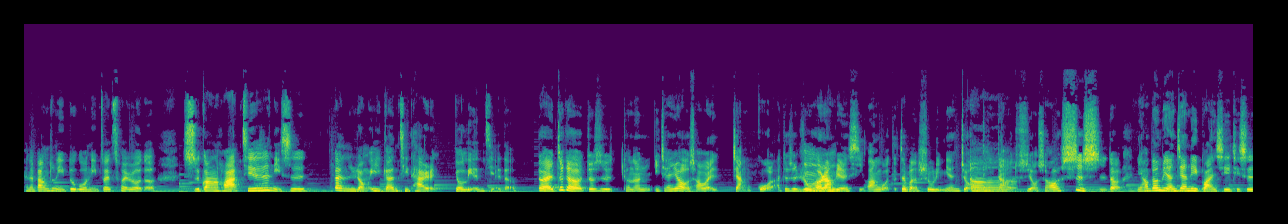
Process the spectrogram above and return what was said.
可能帮助你度过你最脆弱的时光的话，其实你是更容易跟其他人有连接的。对，这个就是可能以前也有稍微讲过啦，就是如何让别嗯人喜欢我的、这本书里面就有提到，嗯就是有时候适时的你要跟别人建立关系，其实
